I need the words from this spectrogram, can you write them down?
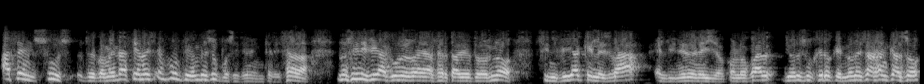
hacen sus recomendaciones en función de su posición interesada. No significa que unos vayan a acertar y otros no. Significa que les va el dinero en ello. Con lo cual, yo les sugiero que no les hagan caso,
